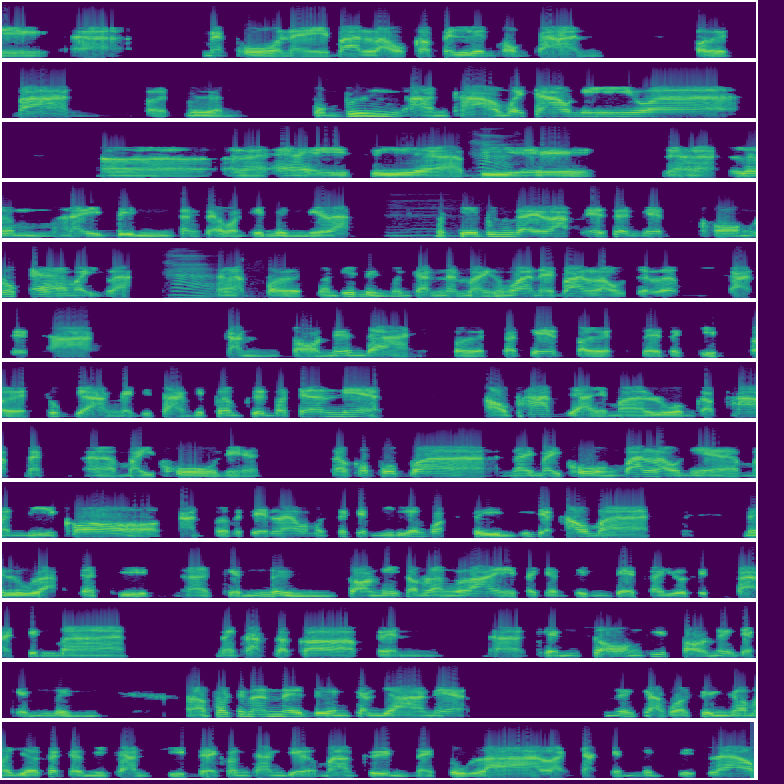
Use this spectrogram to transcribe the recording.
macro ในบ้านเราก็เป็นเรื่องของการเปิดบ้าน เปิดเมือง ผมเพิ่งอ่านข่าวเมื่อเช้านี้ว่า อ่ออะไรแอร์เอเชีย BA นะฮะเริ่มให้บินตั้งแต่วันที่หนึ่งนี่แหละเมื่อกี้เพิ่งได้รับ SMS ของนกแอร์มาอีกละนะเปิดวันที่หนึ่งเหมือนกันนั่นหมายถึงว่าในบ้านเราจะเริ่มมีการเดินทาง กันต่อเนื่องได้ เปิดประเทศเปิดเศรษฐกิจเปิดทุกอย่างในทิศทางที่เพิ่มขึ้น เพราะฉะนั้นเนี่ย เอาภาพใหญ่มารวมกับภาพไมโครเนี่ย เราก็พบว่าในไมโครของบ้านเราเนี่ย มันมีข้อการเปิดประเทศแล้วมันก็จะมีเรื่องวัคซีนที่จะเข้ามา ไม่รู้ละจะฉีดเข็มหนึ่งตอนนี้กำลังไล่ไปจนถึงเด็กอายุสิบแปดขึ้นมานะครับ แล้วก็เป็นเข็มสองที่ต่อเนื่องจากเข็มหนึ่งเพราะฉะนั้นในเดือนกันยาเนี่ยเนื่องจากวัคซีนเข้ามาเยอะก็จะมีการฉีดได้ค่อนข้างเยอะมากขึ้น ในตุลาหลังจากเข็มหนึ่งฉีดแล้ว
